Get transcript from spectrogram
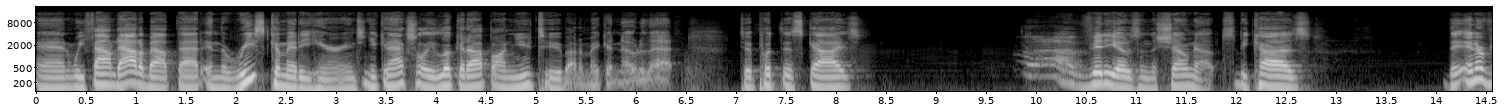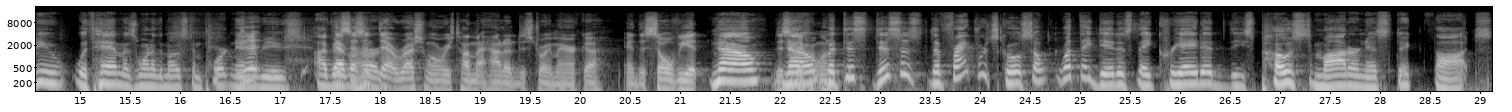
and we found out about that in the Reece Committee hearings. And you can actually look it up on YouTube. I ought to make a note of that to put this guy's. Uh, videos in the show notes because the interview with him is one of the most important Is it- interviews I've ever heard. This isn't that Russian one where he's talking about how to destroy America and the Soviet. No, This is no, different but this this is the Frankfurt School. So what they did is they created these postmodernistic thoughts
